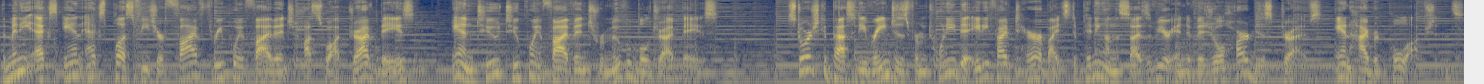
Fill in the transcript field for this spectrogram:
The Mini X and X Plus feature five 3.5 inch hot swap drive bays and two 2.5 inch removable drive bays. Storage capacity ranges from 20 to 85 terabytes depending on the size of your individual hard disk drives and hybrid pool options.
